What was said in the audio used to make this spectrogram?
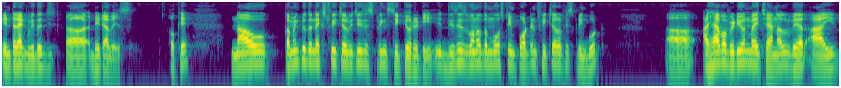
interact with the uh, database. Okay. Now coming to the next feature which is Spring Security. This is one of the most important feature of Spring Boot. Uh, I have a video on my channel where I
